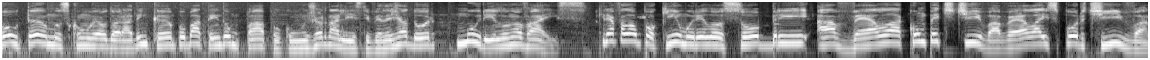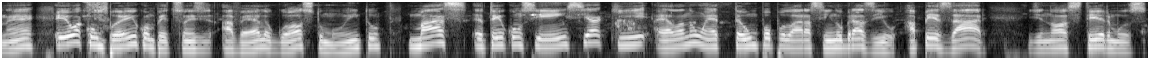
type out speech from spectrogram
Voltamos com o Eldorado em Campo, batendo um papo com o jornalista e velejador Murilo Novaes. Queria falar um pouquinho, Murilo, sobre a vela competitiva, a vela esportiva, né? Eu acompanho competições a vela, eu gosto muito, mas eu tenho consciência que ela não é tão popular assim no Brasil. Apesar de nós termos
